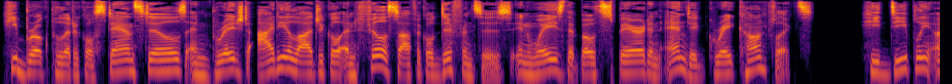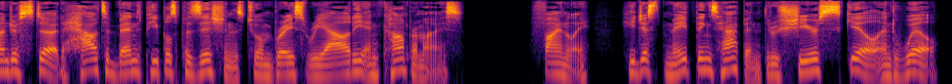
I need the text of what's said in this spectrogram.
He broke political standstills and bridged ideological and philosophical differences in ways that both spared and ended great conflicts. He deeply understood how to bend people's positions to embrace reality and compromise. Finally, he just made things happen through sheer skill and will.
